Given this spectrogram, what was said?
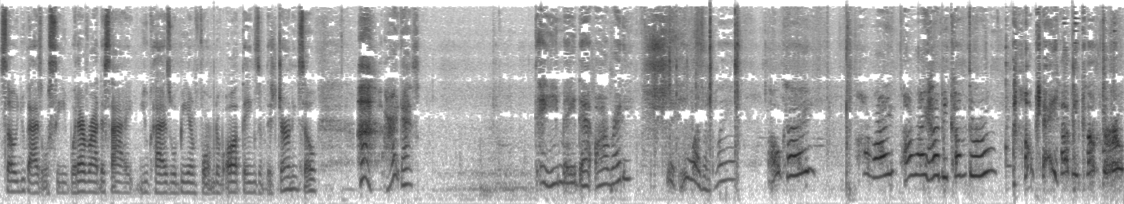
So you guys will see. Whatever I decide, you guys will be informed of all things of this journey. So, huh, all right, guys. Dang, he made that already? Shit, he wasn't playing. Okay. All right. All right, hubby, come through. Okay, hubby, come through.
